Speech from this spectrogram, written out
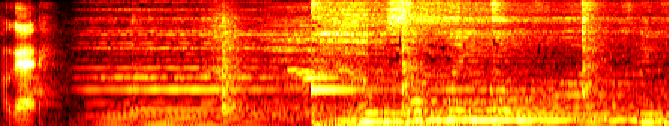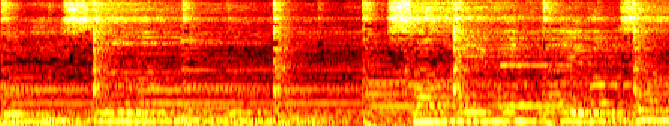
Ok không dám anh ngóng niềm vui xưa vẫn sao đi bên tay bóng dáng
